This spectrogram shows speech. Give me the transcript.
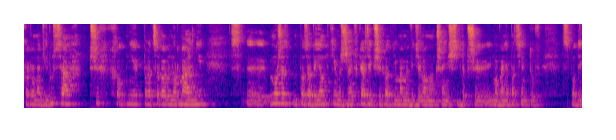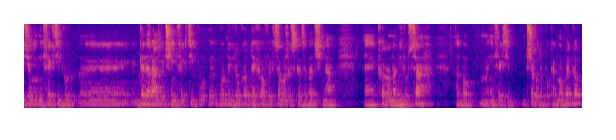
koronawirusa przychodnie pracowały normalnie. Y, Może poza wyjątkiem, że w każdej przychodni mamy wydzieloną część do przyjmowania pacjentów z podejrzeniem infekcji y, generalnie czy infekcji gó- górnych dróg oddechowych, co może wskazywać na e, koronawirusa albo infekcji przewodu pokarmowego.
